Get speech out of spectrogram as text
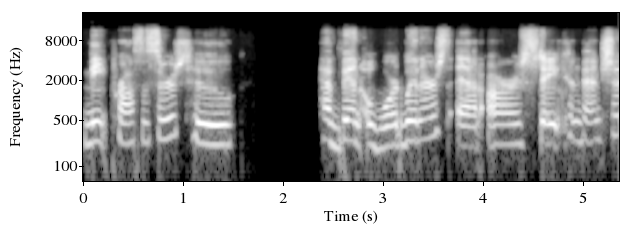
meat processors who have been award winners at our state convention.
